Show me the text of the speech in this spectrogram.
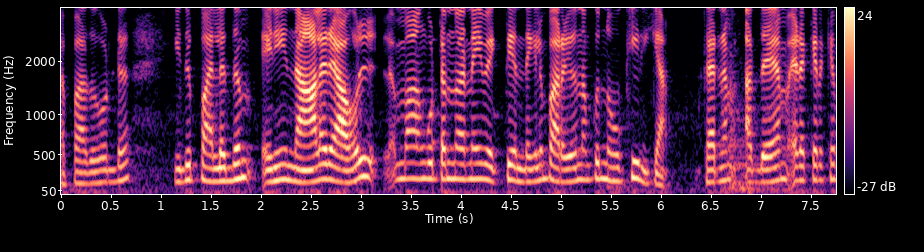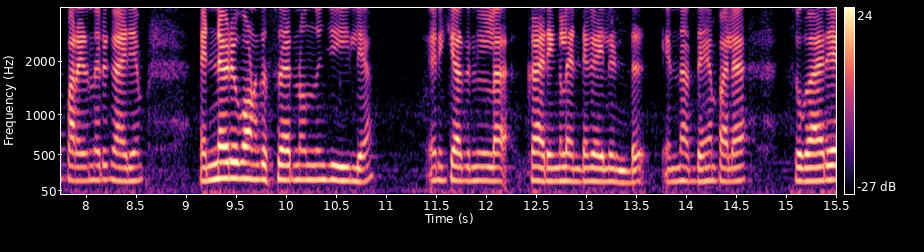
അപ്പോൾ അതുകൊണ്ട് ഇത് പലതും ഇനി നാളെ രാഹുൽ മാങ്കൂട്ടം എന്ന് പറഞ്ഞ ഈ വ്യക്തി എന്തെങ്കിലും പറയുമോ നമുക്ക് നോക്കിയിരിക്കാം. കാരണം അദ്ദേഹം ഇടയ്ക്കിടയ്ക്ക് പറയുന്നൊരു കാര്യം എന്നെ ഒരു കോൺഗ്രസ്സുകാരനൊന്നും ചെയ്യില്ല. എനിക്ക് അതിനുള്ള കാര്യങ്ങൾ എന്റെ കയ്യിലുണ്ട് എന്ന് അദ്ദേഹം പല സ്വകാര്യ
